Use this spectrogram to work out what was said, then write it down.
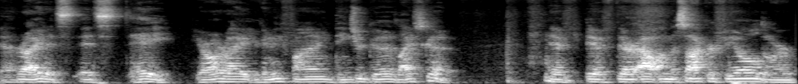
yeah right? It's it's hey, you're all right. You're gonna be fine. Things are good. Life's good if if they're out on the soccer field or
